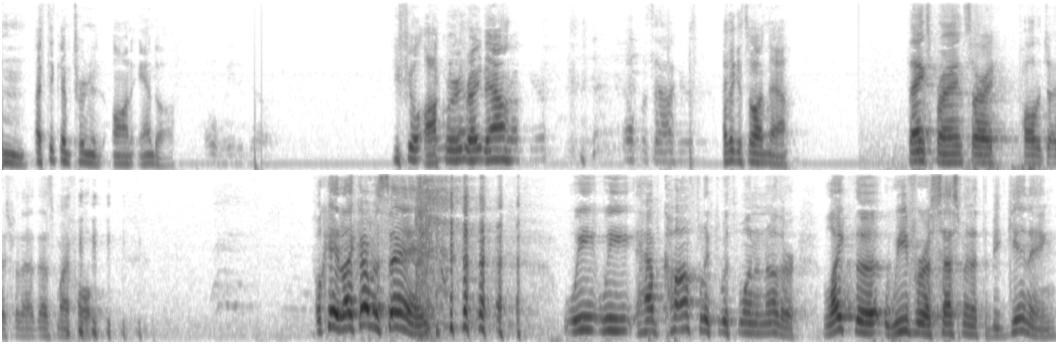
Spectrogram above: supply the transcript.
Mm, I think I'm turning it on and off. Oh, way to go. Do you feel awkward right now? Help us out here. I think it's on now. Thanks, Brian. Sorry. Apologize for that. That's my fault. okay, like I was saying, we, we have conflict with one another. Like the Weaver assessment at the beginning,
